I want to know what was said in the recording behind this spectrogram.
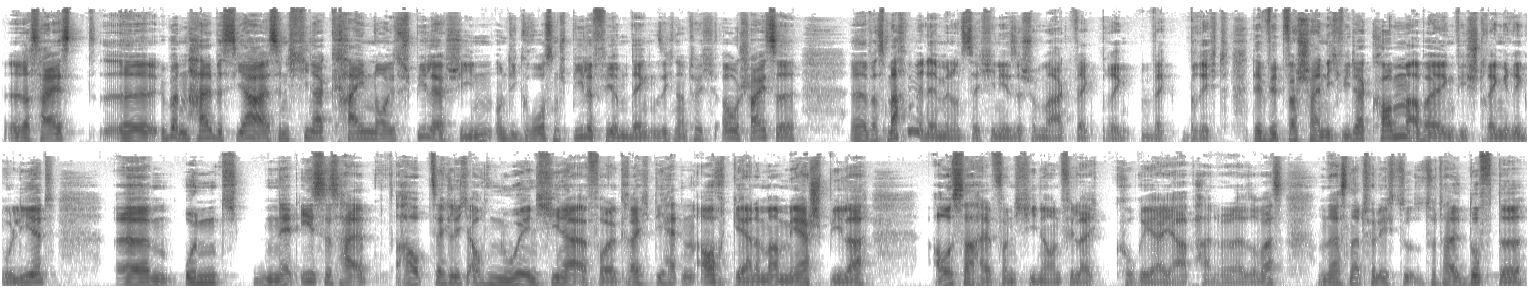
Äh, das heißt, äh, über ein halbes Jahr ist in China kein neues Spiel erschienen und die großen Spielefirmen denken sich natürlich, oh scheiße, äh, was machen wir denn, wenn uns der chinesische Markt wegbricht? Der wird wahrscheinlich wiederkommen, aber irgendwie streng reguliert. Ähm, und NetEase ist halt hauptsächlich auch nur in China erfolgreich. Die hätten auch gerne mal mehr Spieler außerhalb von China und vielleicht Korea, Japan oder sowas. Und das ist natürlich total dufte,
